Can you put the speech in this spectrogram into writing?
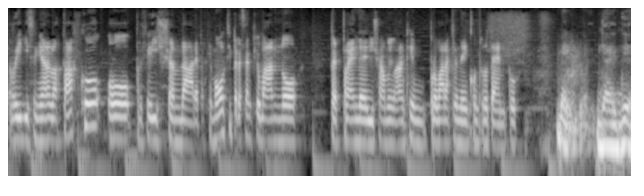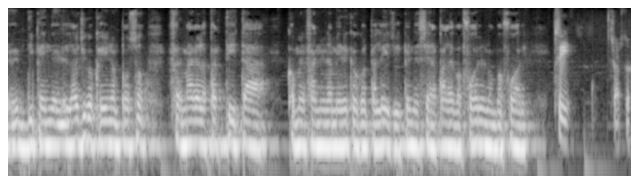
ridisegnare l'attacco o preferisci andare? Perché molti, per esempio, vanno per prendere, diciamo, anche provare a prendere in controtempo. Beh, dipende, è logico che io non posso fermare la partita come fanno in America col palleggio, dipende se la palla va fuori o non va fuori. Sì, certo.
